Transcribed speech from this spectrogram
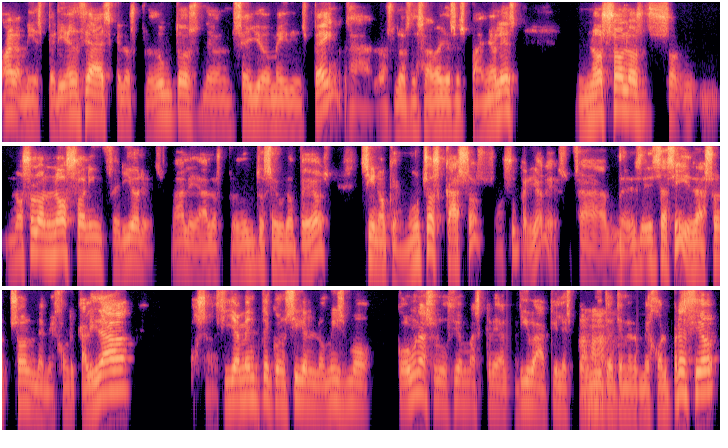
bueno, mi experiencia es que los productos de un sello Made in Spain, o sea, los, los desarrollos españoles, no solo, son, no solo no son inferiores ¿vale? a los productos europeos, sino que en muchos casos son superiores. O sea, es, así, son, de mejor calidad o sencillamente consiguen lo mismo con una solución más creativa que les permite tener mejor precio.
